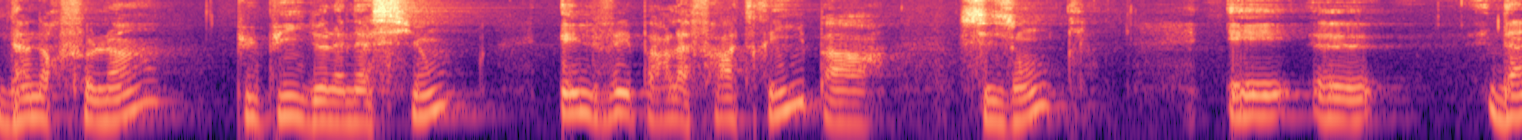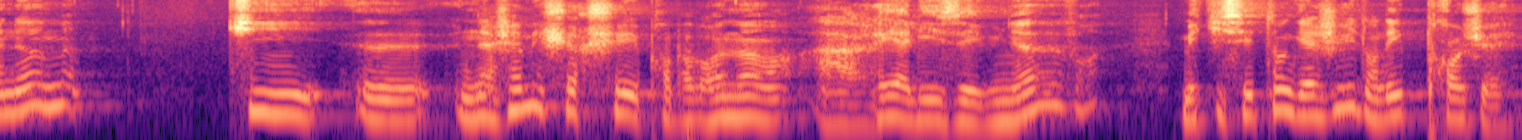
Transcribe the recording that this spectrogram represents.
d'un orphelin, pupille de la nation, élevé par la fratrie, par ses oncles, et euh, d'un homme qui euh, n'a jamais cherché probablement à réaliser une œuvre, mais qui s'est engagé dans des projets.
